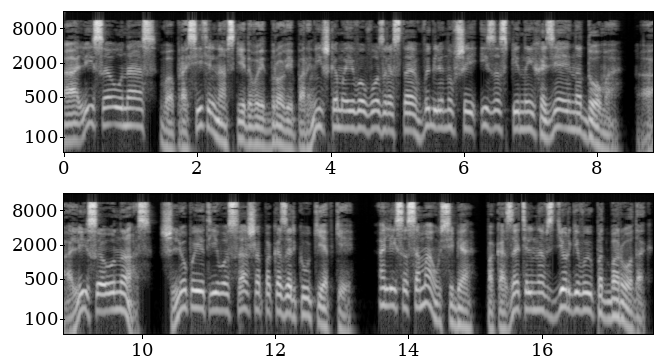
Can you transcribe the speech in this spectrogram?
А Алиса у нас вопросительно вскидывает брови парнишка моего возраста, выглянувший из-за спины хозяина дома. А Алиса у нас шлепает его Саша по козырьку кепки. Алиса сама у себя. Показательно вздергиваю подбородок.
